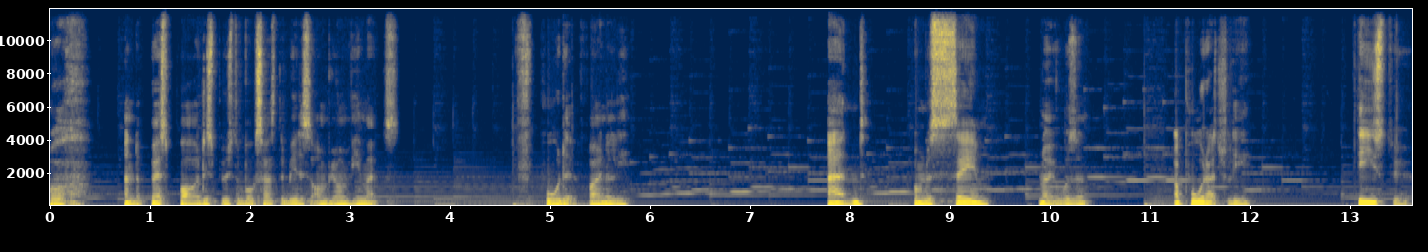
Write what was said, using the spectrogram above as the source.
Oh, and the best part of this booster box has to be this Umbreon VMAX. I've pulled it finally. And from the same, no it wasn't. I pulled actually these two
